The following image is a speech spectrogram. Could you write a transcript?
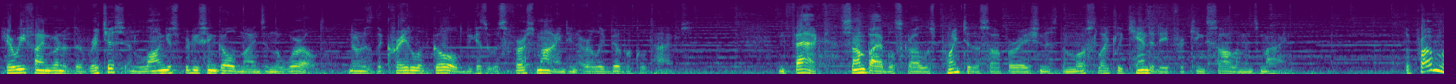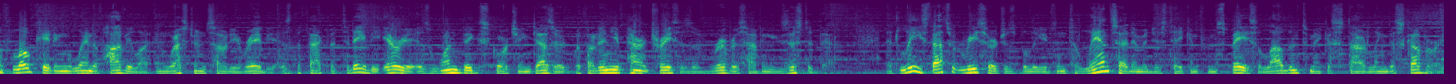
Here we find one of the richest and longest producing gold mines in the world, known as the Cradle of Gold because it was first mined in early biblical times. In fact, some Bible scholars point to this operation as the most likely candidate for King Solomon's mine. The problem with locating the land of Havilah in western Saudi Arabia is the fact that today the area is one big scorching desert without any apparent traces of rivers having existed there. At least that's what researchers believed until Landsat images taken from space allowed them to make a startling discovery.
